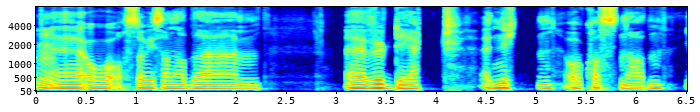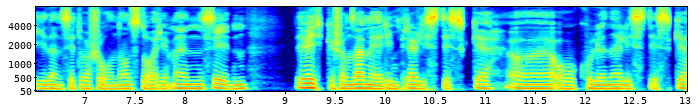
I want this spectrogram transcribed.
Mm. Eh, og også hvis han hadde eh, vurdert nytten og kostnaden i den situasjonen han står i. Men siden det virker som det er mer imperialistiske og kolonialistiske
